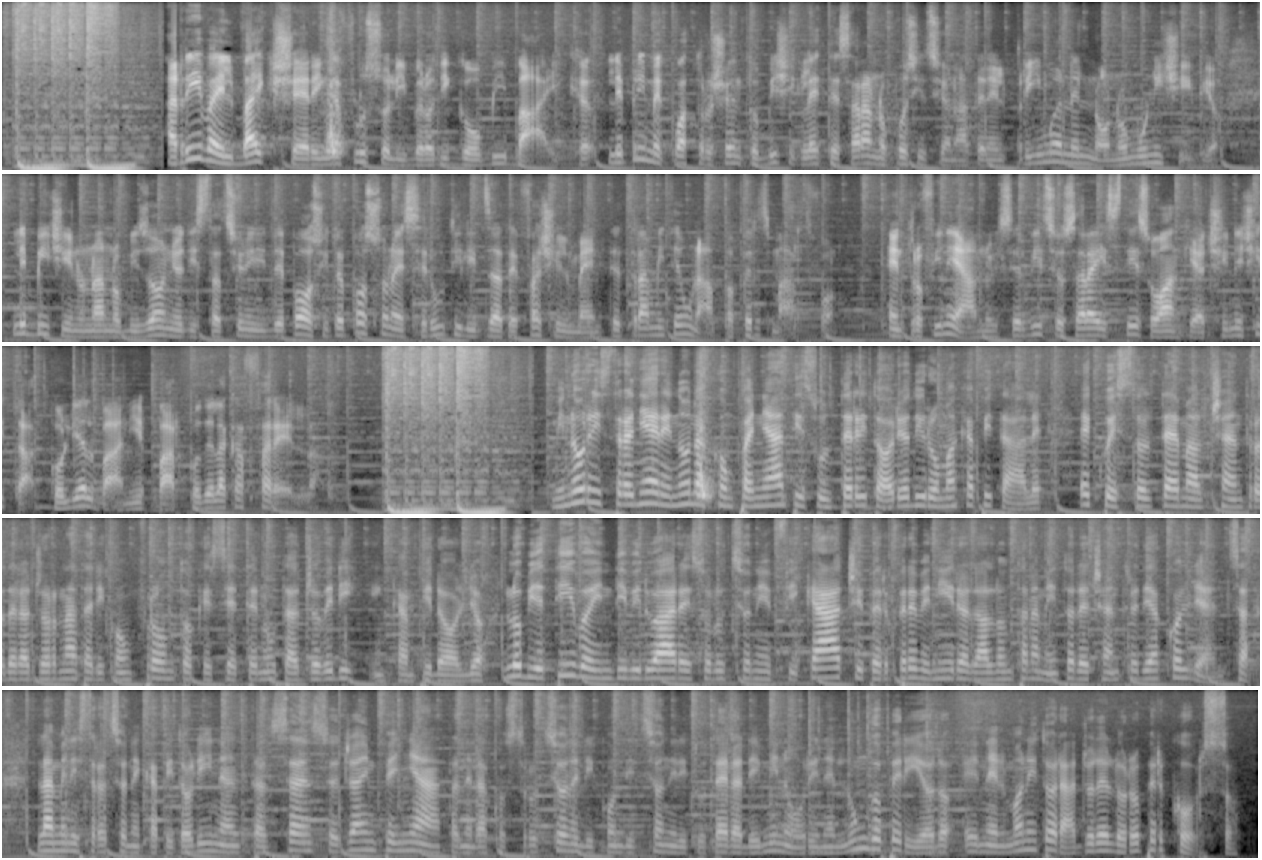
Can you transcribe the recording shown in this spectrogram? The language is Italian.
Arriva il bike sharing a flusso libero di Gobi Bike. Le prime 400 biciclette saranno posizionate nel primo e nel nono municipio. Le bici non hanno bisogno di stazioni di deposito e possono essere utilizzate facilmente tramite un'app per smartphone. Entro fine anno il servizio sarà esteso anche a Cinecittà, Colli Albani e Parco della Caffarella. Minori stranieri non accompagnati sul territorio di Roma Capitale. È questo il tema al centro della giornata di confronto che si è tenuta giovedì in Campidoglio. L'obiettivo è individuare soluzioni efficaci per prevenire l'allontanamento dai centri di accoglienza. L'amministrazione capitolina in tal senso è già impegnata nella costruzione di condizioni di tutela dei minori nel lungo periodo e nel monitoraggio del loro percorso.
